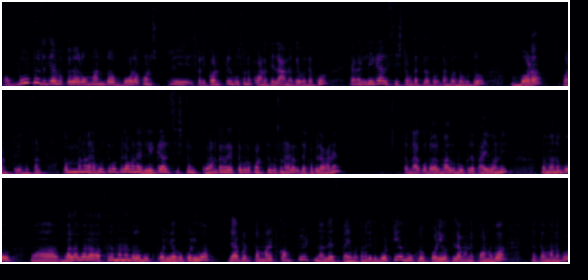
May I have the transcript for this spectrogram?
ସବୁଠାରୁ ଯଦି ଆମେ କହିବା ରୋମାନର ବଡ଼ କଣ୍ଟ୍ରି ସରି କଣ୍ଟ୍ରିବ୍ୟୁସନ୍ କ'ଣ ଥିଲା ଆମେ କହିବା ତାକୁ ତାଙ୍କର ଲିଗାଲ୍ ସିଷ୍ଟମ୍ଟା ଥିଲା ସବୁ ତାଙ୍କର ସବୁଠାରୁ ବଡ଼ କଣ୍ଟ୍ରିବ୍ୟୁସନ୍ ତୁମେମାନେ ଭାବୁଥିବ ପିଲାମାନେ ଲିଗାଲ୍ ସିଷ୍ଟମ୍ କ'ଣ ତାଙ୍କର ଏତେ ବଡ଼ କଣ୍ଟ୍ରିବ୍ୟୁସନ୍ ହେଲା ଦେଖ ପିଲାମାନେ ତୁମେ ଆକୁ ନର୍ମାଲ୍ ବୁକ୍ରେ ପାଇବନି ତୁମମାନଙ୍କୁ ଭଲ ଭଲ ଅଥରମାନଙ୍କର ବୁକ୍ ପଢ଼ିବାକୁ ପଡ଼ିବ ଯାହାଫଳରେ ତୁମମାନେ କମ୍ପ୍ଲିଟ୍ ନଲେଜ୍ ପାଇବ ତୁମେ ଯଦି ଗୋଟିଏ ବୁକ୍ରୁ ପଢ଼ିବ ପିଲାମାନେ କ'ଣ ହେବ ତୁମମାନଙ୍କୁ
